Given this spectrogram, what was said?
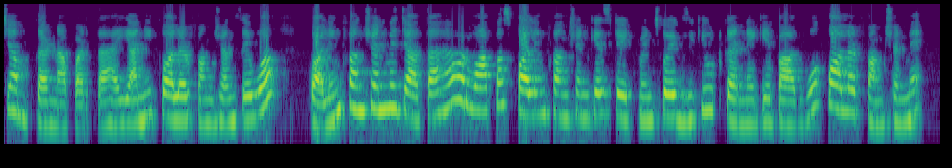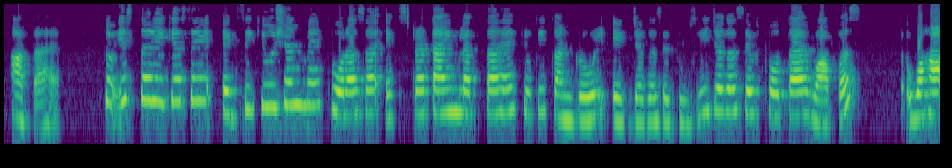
जंप करना पड़ता है। यानी कॉलर फ़ंक्शन से वो कॉलिंग फ़ंक्शन में जाता है और वापस कॉलिंग फ़ंक्शन के स्टेटमेंट्स को एग्जीक्यूट करने के बाद वो कॉलर फ़ंक्शन में आता है। तो इस तरीके से एग्जीक्यूशन में थोड़ा सा एक्स्ट्रा टाइम लगता है, क्योंकि कंट्रोल एक जगह से दूसरी जगह शिफ्ट होता है, वापस वहाँ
